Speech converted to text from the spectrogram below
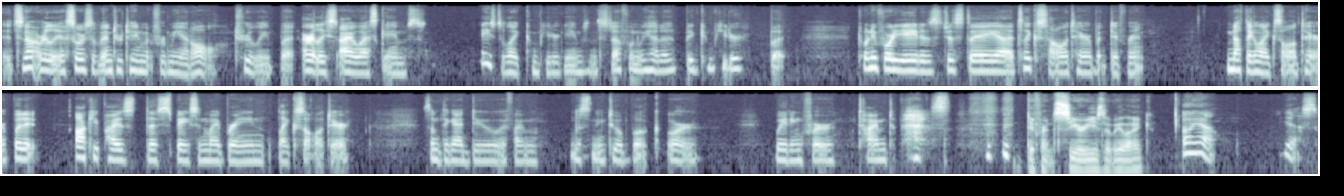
It's not really a source of entertainment for me at all, truly. But or at least iOS games. I used to like computer games and stuff when we had a big computer, but 2048 is just a. Uh, it's like solitaire but different. Nothing like solitaire, but it occupies the space in my brain like solitaire. Something I'd do if I'm listening to a book or waiting for time to pass. Different series that we like. Oh yeah. Yes.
